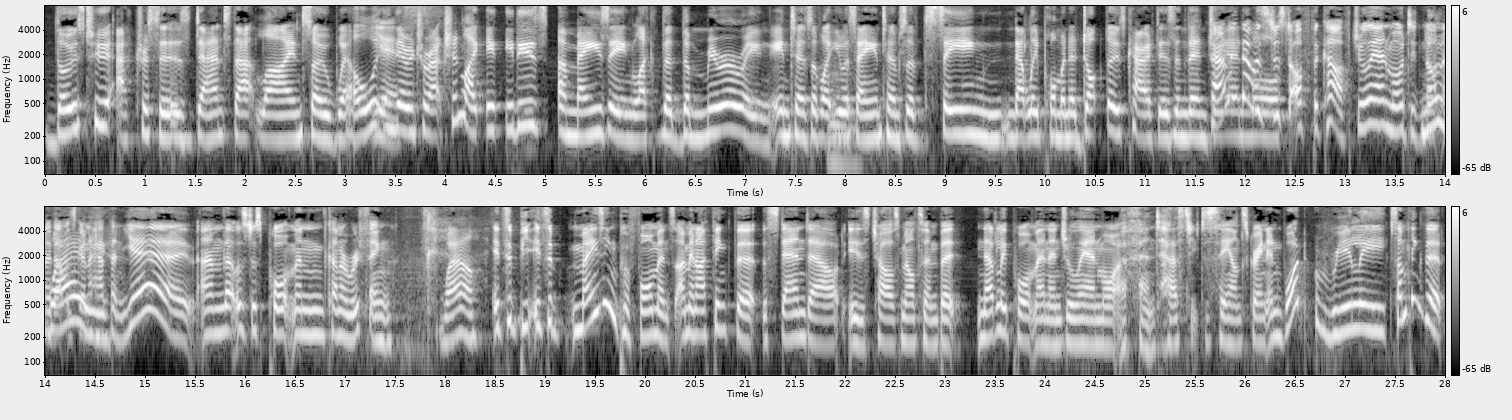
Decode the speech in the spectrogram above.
those two actresses dance that line so well in their interaction. Like it, it is amazing, like the the mirroring in terms of like you were saying, in terms of seeing Natalie Portman adopt those characters and then Julianne that was Moore- just off the cuff. Julianne Moore did not No know that was going to happen. Yeah, um, that was just Portman kind of riffing. Wow. It's a it's an amazing performance. I mean, I think that the standout is Charles Melton, but Natalie Portman and Julianne Moore are fantastic to see on screen. And what really something that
